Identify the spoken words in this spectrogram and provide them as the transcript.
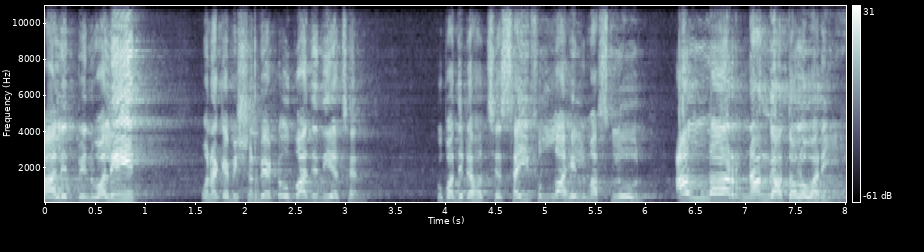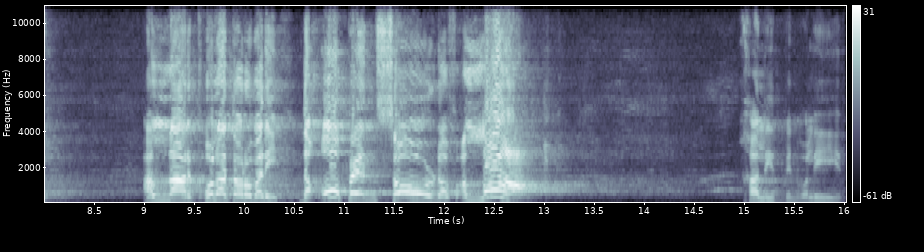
খালিদ বিন ওয়ালিদ, ওনাকে বিশ্বনবী একটা উপাধি দিয়েছেন। উপাধিটা হচ্ছে সাইফুল্লাহিল মাসলুল, আল্লাহর নাঙ্গা তলোয়ারি। আল্লাহর খোলা তরবারি the open sword of Allah Khalid bin Walid,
